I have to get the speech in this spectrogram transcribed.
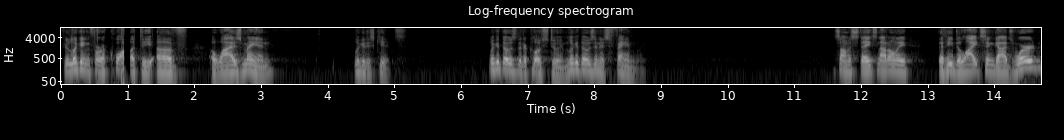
If you're looking for a quality of a wise man, look at his kids. Look at those that are close to him. Look at those in his family. The psalmist states not only that he delights in God's word,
